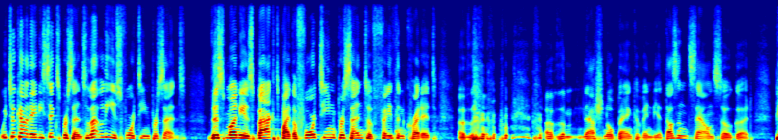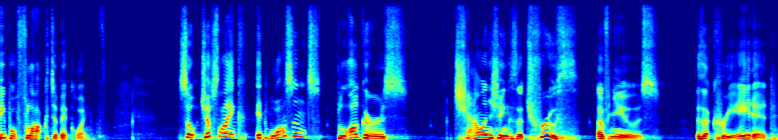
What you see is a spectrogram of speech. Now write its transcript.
We took out 86%, so that leaves 14%. This money is backed by the 14% of faith and credit of the, of the National Bank of India. Doesn't sound so good. People flock to Bitcoin. So just like it wasn't bloggers challenging the truth of news that created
